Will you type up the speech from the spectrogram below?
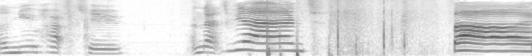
a new hat too. And that's the end. Bye.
